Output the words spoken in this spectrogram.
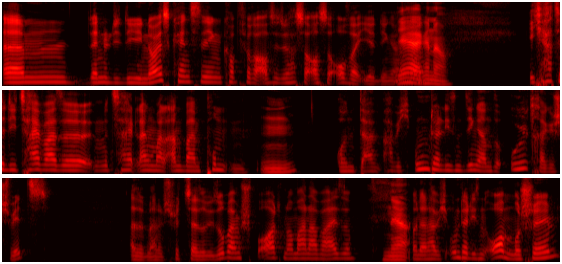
ähm, wenn du die, die Noise-Canceling-Kopfhörer aufsetzt, du hast ja auch so Over-Ear-Dinger. Ja, ja, ne? genau. Ich hatte die teilweise eine Zeit lang mal an beim Pumpen. Mhm. Und da habe ich unter diesen Dingern so ultra geschwitzt. Also man schwitzt ja sowieso beim Sport normalerweise. Ja. Und dann habe ich unter diesen Ohrmuscheln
